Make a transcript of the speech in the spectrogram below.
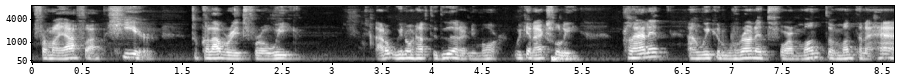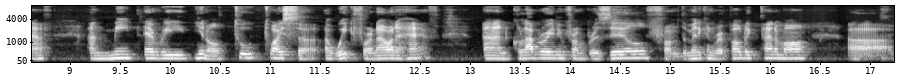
from IAAFA here to collaborate for a week. Don't, we don't have to do that anymore. We can actually plan it and we could run it for a month, a month and a half, and meet every, you know, two, twice a, a week for an hour and a half and collaborating from Brazil, from Dominican Republic, Panama, uh,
